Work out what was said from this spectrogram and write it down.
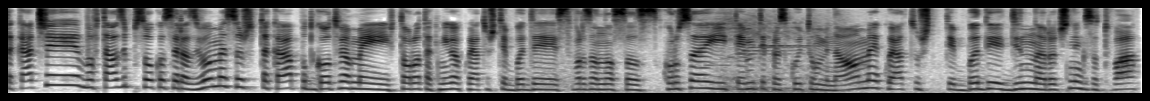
Така че в тази посока се развиваме. Също така подготвяме и втората книга, която ще бъде свързана с курса и темите, през които минаваме, която ще бъде един наръчник за това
